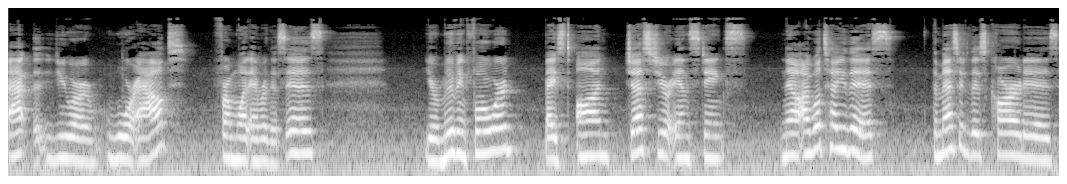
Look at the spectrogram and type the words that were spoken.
at, you are wore out from whatever this is. You're moving forward based on just your instincts. Now, I will tell you this, the message of this card is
